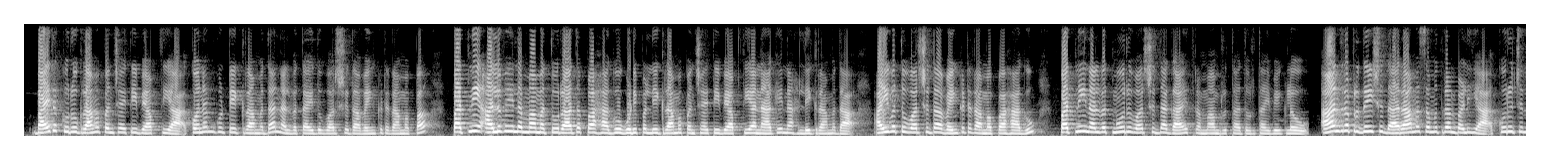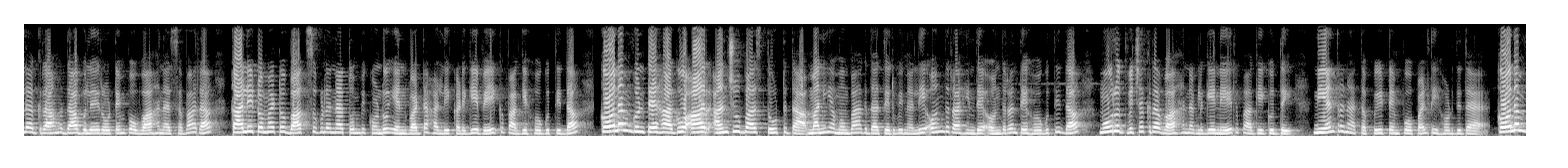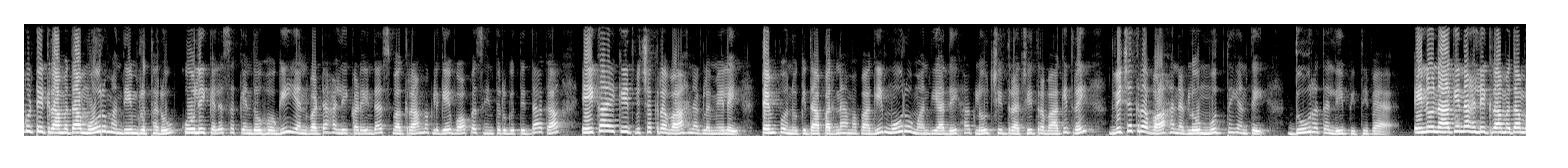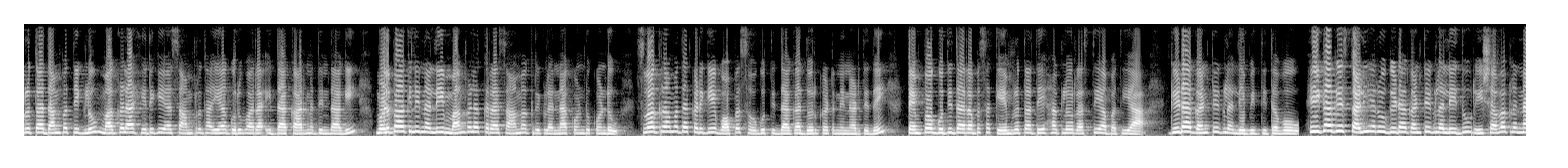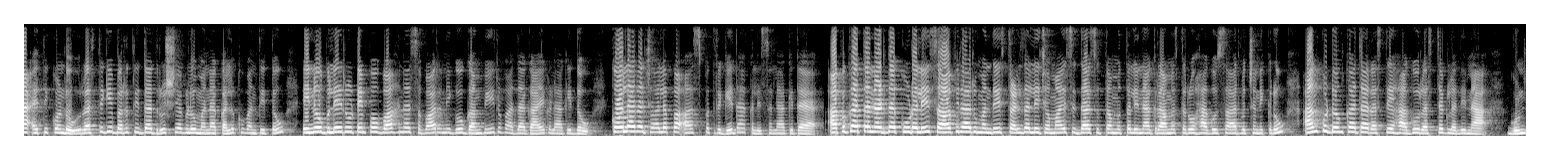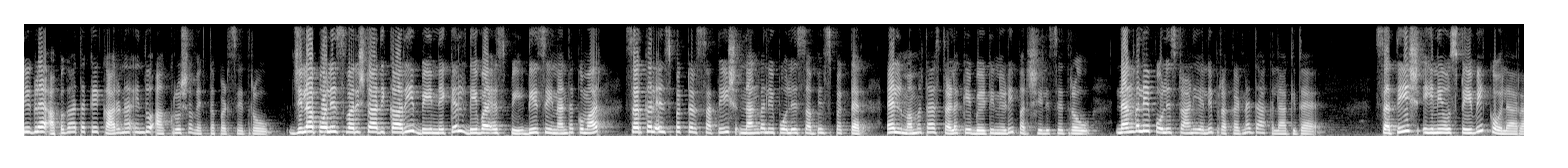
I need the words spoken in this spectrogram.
ಬೈರಕೂರು ಗ್ರಾಮ ಪಂಚಾಯಿತಿ ವ್ಯಾಪ್ತಿಯ ಕೊನಂಗುಂಟೆ ಗ್ರಾಮದ ನಲವತ್ತೈದು ವರ್ಷದ ವೆಂಕಟರಾಮಪ್ಪ, ಪತ್ನಿ ಅಲುವೇಲಮ್ಮ ಮತ್ತು ರಾಧಪ್ಪ ಹಾಗೂ ಗುಡಿಪಲ್ಲಿ ಗ್ರಾಮ ಪಂಚಾಯಿತಿ ವ್ಯಾಪ್ತಿಯ ನಾಗೇನಹಳ್ಳಿ ಗ್ರಾಮದ ಐವತ್ತು ವರ್ಷದ ವೆಂಕಟರಾಮಪ್ಪ ಹಾಗೂ ಪತ್ನಿ ನಲವತ್ಮೂರು ವರ್ಷದ ಗಾಯತ್ರಮ್ಮ ಮೃತ ದುರ್ದೈವಿಗಳು. ಆಂಧ್ರಪ್ರದೇಶದ ರಾಮಸಮುದ್ರಂ ಬಳಿಯ ಕುರುಜಲ ಗ್ರಾಮದ ಬುಲೆರೋ ಟೆಂಪೋ ವಾಹನ ಸವಾರ ಖಾಲಿ ಟೊಮ್ಯಾಟೊ ಬಾಕ್ಸುಗಳನ್ನು ತುಂಬಿಕೊಂಡು ಎನ್ ವಡ್ಡಹಳ್ಳಿ ಕಡೆಗೆ ವೇಗವಾಗಿ ಹೋಗುತ್ತಿದ್ದ ಕೋನಂಗುಂಟೆ ಹಾಗೂ ಆರ್ ಅಂಜುಬಾಸ್ ತೋಟದ ಮನೆಯ ಮುಂಭಾಗದ ತಿರುವಿನಲ್ಲಿ ಒಂದರ ಹಿಂದೆ ಒಂದರಂತೆ ಹೋಗುತ್ತಿದ್ದ ಮೂರು ದ್ವಿಚಕ್ರ ವಾಹನಗಳಿಗೆ ನೇರವಾಗಿ ಗುದ್ದಿ ನಿಯಂತ್ರಣ ತಪ್ಪಿ ಟೆಂಪೋ ಪಲ್ಟಿ ಹೊಡೆದಿದೆ. ಕೋನಂಗುಂಟೆ ಗ್ರಾಮದ ಮೂರು ಮಂದಿ ಮೃತರು ಕೂಲಿ ಕೆಲಸಕ್ಕೆಂದು ಹೋಗಿ ಎನ್ ವಡ್ಡಹಳ್ಳಿ ಕಡೆಯಿಂದ ಸ್ವಗ್ರಾಮಗಳಿಗೆ ವಾಪಸ್ ಹಿಂತಿರುಗುತ್ತಿದ್ದಾಗ ಏಕಾಏಕಿ ದ್ವಿಚಕ್ರ ವಾಹನಗಳ ಮೇಲೆ ಟೆಂಪೋ ನುಗ್ಗಿದ ಪರಿಣಾಮವಾಗಿ ಮೂರು ಮಂದಿಯ ದೇಹಗಳು ಛಿದ್ರ ಛಿದ್ರವಾಗಿದ್ರೆ ದ್ವಿಚಕ್ರ ವಾಹನಗಳು ಮುದ್ದೆಯಂತೆ ದೂರದಲ್ಲಿ ಬಿದ್ದಿವೆ. ಇನ್ನು ನಾಗೇನಹಳ್ಳಿ ಗ್ರಾಮದ ಮೃತ ದಂಪತಿಗಳು ಮಗಳ ಹೆರಿಗೆಯ ಸಂಪ್ರದಾಯ ಗುರುವಾರ ಇದ್ದ ಕಾರಣದಿಂದಾಗಿ ಮುಳಬಾಗಿಲಿನಲ್ಲಿ ಮಂಗಳಕರ ಸಾಮಗ್ರಿಗಳನ್ನ ಕೊಂಡುಕೊಂಡು ಸ್ವಗ್ರಾಮದ ಕಡೆಗೆ ವಾಪಸ್ ಹೋಗುತ್ತಿದ್ದಾಗ ದುರ್ಘಟನೆ ನಡೆದಿದೆ. ಟೆಂಪೋ ಗುದ್ದಿದ ರಭಸಕ್ಕೆ ಮೃತ ದೇಹಗಳು ರಸ್ತೆಯ ಬದಿಯ ಗಿಡ ಗಂಟೆಗಳಲ್ಲಿ ಬಿದ್ದಿದ್ದವು. ಹೀಗಾಗಿ ಸ್ಥಳೀಯರು ಗಿಡ ಗಂಟೆಗಳಲ್ಲಿ ದೂರಿ ಶವಗಳನ್ನ ಎತ್ತಿಕೊಂಡು ರಸ್ತೆಗೆ ಬರುತ್ತಿದ್ದ ದೃಶ್ಯಗಳು ಮನ ಕಲಕುವಂತಿತ್ತು. ಇನ್ನು ಬುಲೆರೋ ಟೆಂಪೋ ವಾಹನ ಸವಾರನಿಗೂ ಗಂಭೀರವಾದ ಗಾಯಗಳಾಗಿದ್ದವು. ಕೋಲಾರ ಜಾಲಪ ಆಸ್ಪತ್ರೆಗೆ ದಾಖಲಿಸಲಾಗಿದೆ. ಅಪಘಾತ ನಡೆದ ಕೂಡಲೇ ಸಾವಿರಾರು ಮಂದಿ ಸ್ಥಳದಲ್ಲಿ ಜಮಾಯಿಸಿದ್ದ ಸುತ್ತಮುತ್ತಲಿನ ಗ್ರಾಮಸ್ಥರು ಹಾಗೂ ಸಾರ್ವಜನಿಕರು ಅಂಕುಡೊಂಕಾದ ರಸ್ತೆ ಹಾಗೂ ರಸ್ತೆಗಳಲ್ಲಿನ ಗುಂಡಿಗಳೇ ಅಪಘಾತಕ್ಕೆ ಕಾರಣ ಎಂದು ಆಕ್ರೋಶ ವ್ಯಕ್ತಪಡಿಸಿದ್ರು. ಜಿಲ್ಲಾ ಪೊಲೀಸ್ ವರಿಷ್ಠಾಧಿಕಾರಿ B Nikhil, DYSP DC Nandakumar, circle inspector Satish, Nangali police sub inspector L Mamata ಸ್ಥಳಕ್ಕೆ ಭೇಟಿ ನೀಡಿ ಪರಿಶೀಲಿಸಿದರು. ನಂಗಲಿ ಪೊಲೀಸ್ ಠಾಣೆಯಲ್ಲಿ ಪ್ರಕರಣ ದಾಖಲಾಗಿದೆ. ಸತೀಶ್ ಈ ನ್ಯೂಸ್ ಟಿವಿ, ಕೋಲಾರ.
